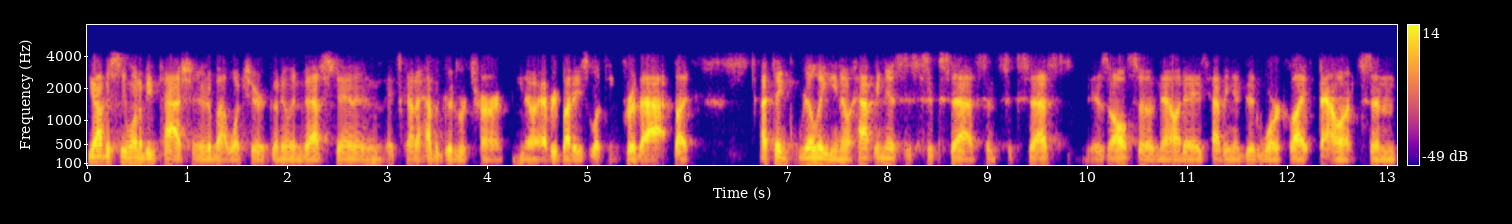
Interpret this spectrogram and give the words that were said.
you obviously want to be passionate about what you're going to invest in, and it's got to have a good return. You know, everybody's looking for that, but I think really, you know, happiness is success, and success is also nowadays having a good work-life balance. And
